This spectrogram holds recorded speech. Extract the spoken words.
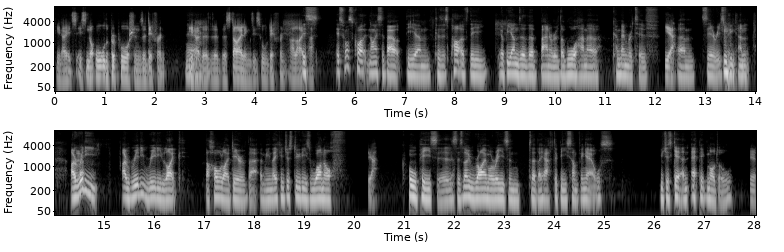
You know, it's, it's not all the proportions are different. yeah. You know, the, the, the stylings, it's all different. I like that. It's what's quite nice about the um because it's part of the it'll be under the banner of the Warhammer commemorative Yeah. um, series thing, and I Yeah. really, I really, really like the whole idea of that. I mean, they can just do these one-off, Yeah. cool pieces. There's no rhyme or reason that they have to be something else. You just get an epic model, Yeah.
